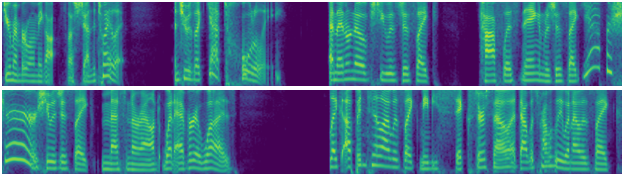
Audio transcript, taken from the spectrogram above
Do you remember when we got flushed down the toilet? And she was like, Yeah, totally. And I don't know if she was just like half listening and was just like, yeah, for sure. She was just like messing around, whatever it was. Like up until I was like maybe six or so, that was probably when I was like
